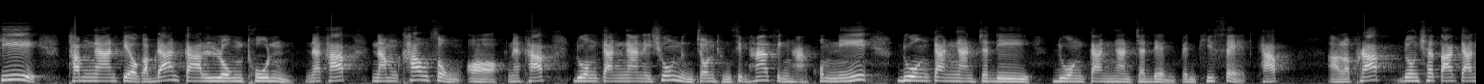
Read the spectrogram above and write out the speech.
ที่ทำงานเกี่ยวกับด้านการลงทุนนะครับนำเข้าส่งออกนะครับ ดวงการงานในช่วง1จนถึง 15 สิงหาคมนี้ ดวงการงานจะดี ดวงการงานจะเด่นเป็นพิเศษครับ เอาละครับ ดวงชะตาการ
